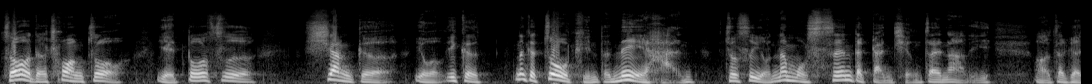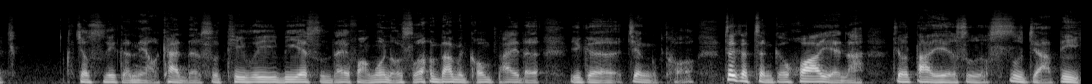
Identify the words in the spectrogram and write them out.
所有的创作也都是像个有一个那个作品的内涵，就是有那么深的感情在那里。啊、这个。就是一个鸟看的，是 TVBS 来访问的时候他们空拍的一个镜头。这个整个花园啊，就大约是四甲地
